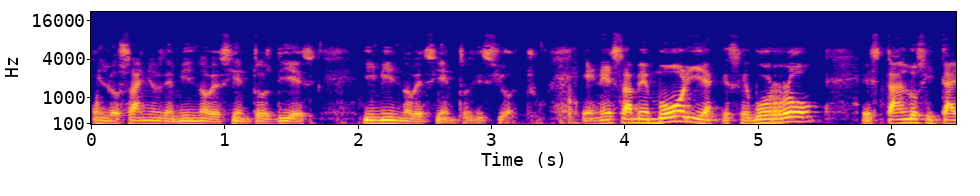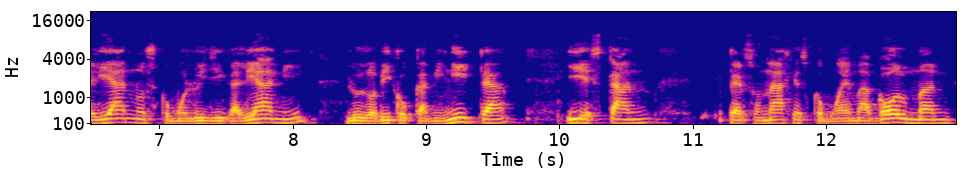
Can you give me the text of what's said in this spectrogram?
en los años de 1910 y 1918. En esa memoria que se borró están los italianos como Luigi Galliani, Ludovico Caminita y están personajes como Emma Goldman,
